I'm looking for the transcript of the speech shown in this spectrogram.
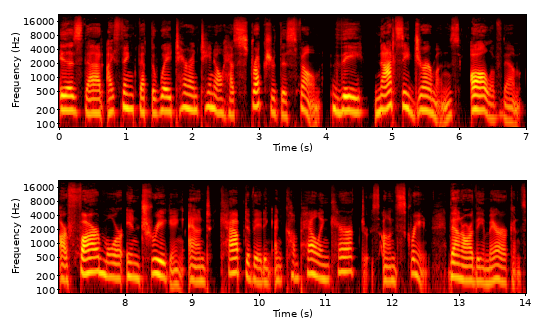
is that I think that the way Tarantino has structured this film, the Nazi Germans, all of them, are far more intriguing and captivating and compelling characters on screen than are the Americans.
